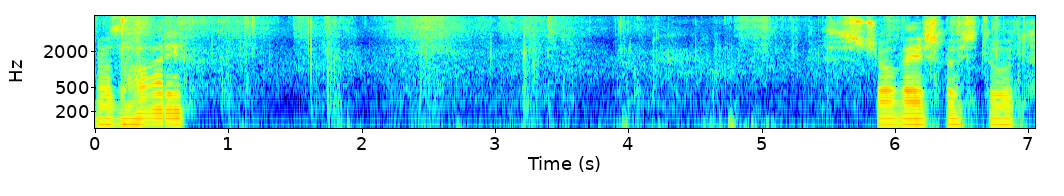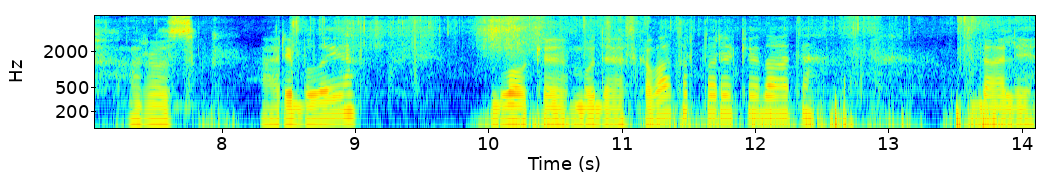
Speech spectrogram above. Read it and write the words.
розгарі. Що вийшло тут? Розгрібли. Блоки буде ескаватор перекидати. Далі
